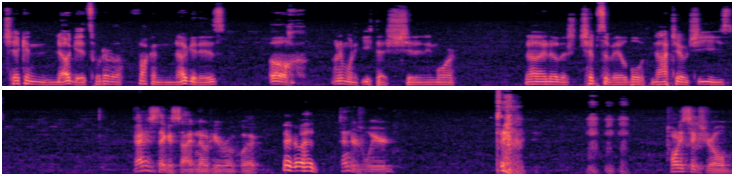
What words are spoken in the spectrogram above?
chicken nuggets, whatever the fuck a nugget is. Ugh, I don't want to eat that shit anymore. Now that I know there's chips available with nacho cheese. Can I just take a side note here real quick? Yeah, go ahead. Tinder's weird. 26 year old,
